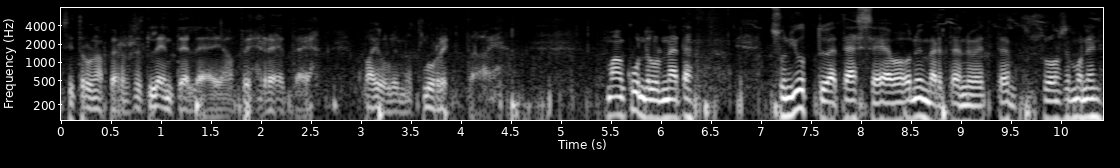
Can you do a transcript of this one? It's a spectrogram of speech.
sitruunaperuset lentelee ja on vehreitä ja pajulinnut lurittaa. Ja mä oon kuunnellut näitä sun juttuja tässä ja oon ymmärtänyt, että sulla on semmonen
